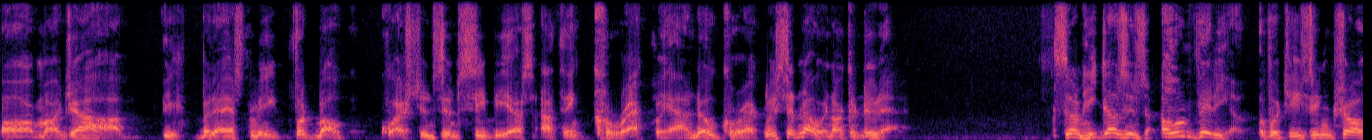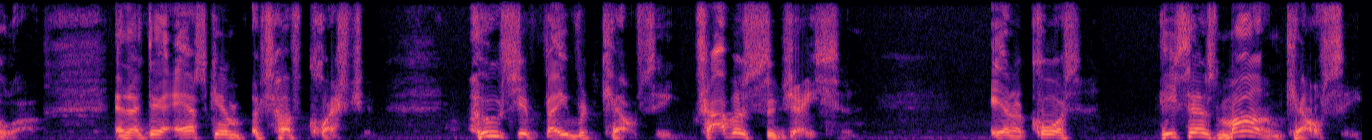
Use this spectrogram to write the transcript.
or my job, but ask me football questions in CBS, I think correctly, I know correctly, said, no, we're not going to do that. So he does his own video of which he's in control of. And they ask him a tough question. Who's your favorite Kelce? Travis or Jason? And of course, he says, Mom Kelce.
